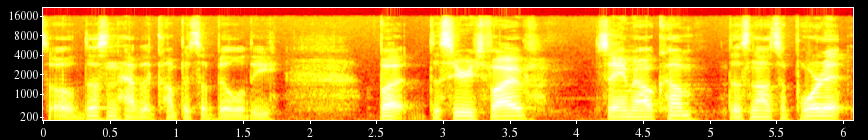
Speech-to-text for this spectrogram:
So it doesn't have the compass ability. But the Series 5 same outcome, does not support it.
